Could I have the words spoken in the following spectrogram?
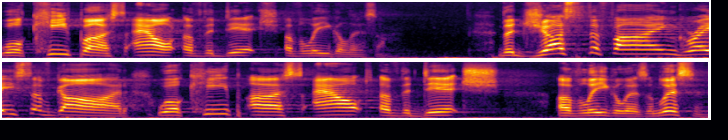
will keep us out of the ditch of legalism. The justifying grace of God will keep us out of the ditch of legalism. Listen,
